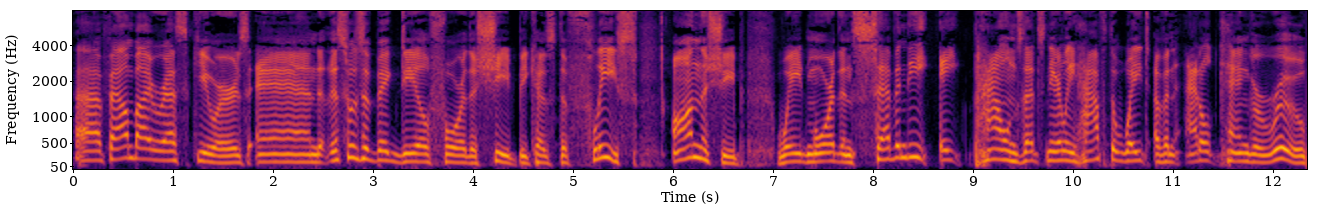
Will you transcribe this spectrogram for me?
uh, found by rescuers, and this was a big deal for the sheep because the fleece on the sheep weighed more than 78 pounds. That's nearly half the weight of an adult kangaroo.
